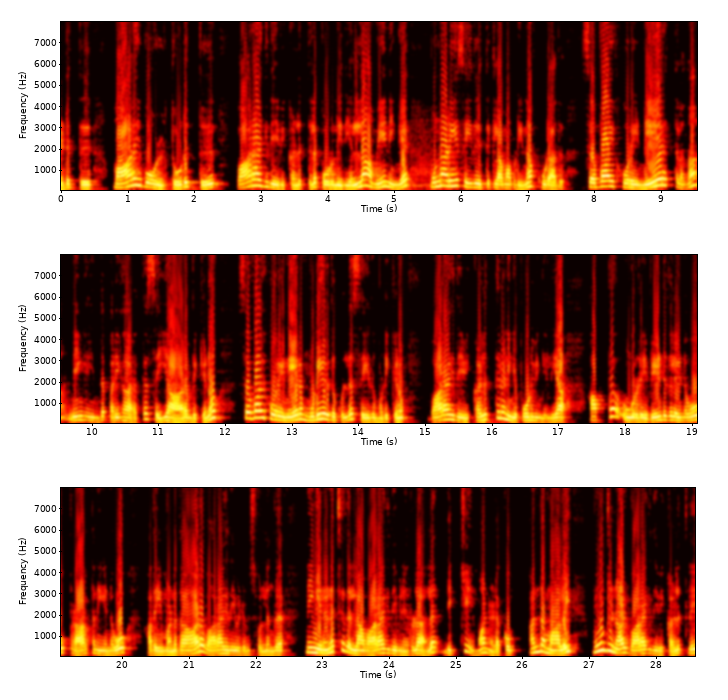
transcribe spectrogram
எடுத்து மாலை போல் தொடுத்து வாராகி தேவி கழுத்தில் போடணும். இது எல்லாமே நீங்கள் முன்னாடியே செய்து வைத்துக்கலாமா அப்படின்னா கூடாது. செவ்வாய் கூரை நேரத்தில் தான் நீங்கள் இந்த பரிகாரத்தை செய்ய ஆரம்பிக்கணும். செவ்வாய் கோரை நேரம் முடியறதுக்குள்ளே செய்து முடிக்கணும். வாராகி தேவி கழுத்தில் நீங்கள் போடுவீங்க இல்லையா? அப்ப உங்களுடைய வேண்டுதல் என்னவோ பிரார்த்தனை என்னவோ அதை மனதார வாராகி தேவியிடம் சொல்லுங்க. நீங்க நினைச்சதெல்லாம் வாராகி தேவி அருளால நிச்சயமா நடக்கும். அந்த மாலை மூன்று நாள் வாராகி தேவி கழுத்திலே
